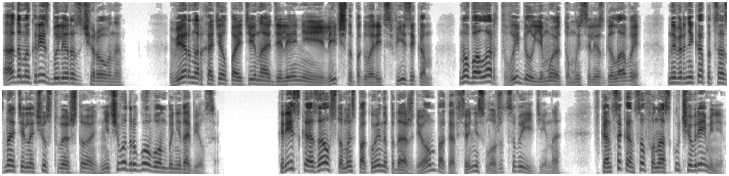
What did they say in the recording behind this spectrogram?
Адам и Крис были разочарованы. Вернер хотел пойти на отделение и лично поговорить с физиком, но Баллард выбил ему эту мысль из головы, наверняка подсознательно чувствуя, что ничего другого он бы не добился. Крис сказал, что мы спокойно подождем, пока все не сложится воедино. В конце концов, у нас куча времени.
